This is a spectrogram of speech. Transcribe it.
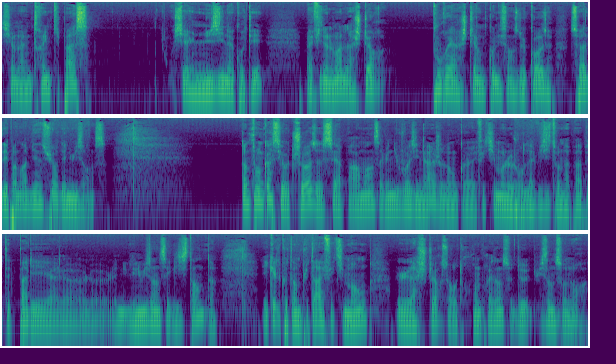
si on a un train qui passe, ou s'il y a une usine à côté, ben finalement l'acheteur pourrait acheter en connaissance de cause. Cela dépendra bien sûr des nuisances. Dans ton cas, c'est autre chose. C'est apparemment, ça vient du voisinage. Donc, euh, effectivement, le jour de la visite, on n'a pas peut-être pas les, les, nuisances existantes. Et quelques temps plus tard, effectivement, l'acheteur se retrouve en présence de nuisances sonores.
